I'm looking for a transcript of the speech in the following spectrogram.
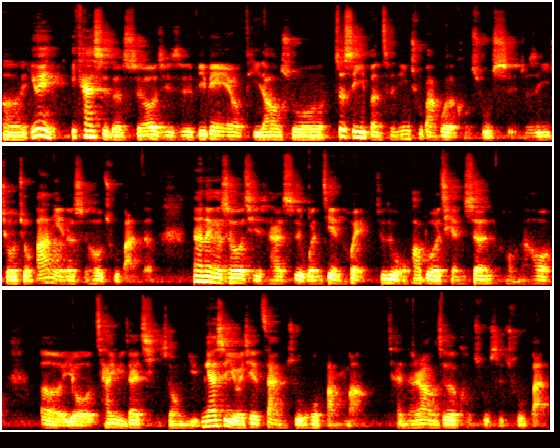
呃，因为一开始的时候，其实 B 编也有提到说，这是一本曾经出版过的口述史，就是一九九八年的时候出版的。那那个时候其实还是文建会，就是文化部的前身，然后呃有参与在其中，应该是有一些赞助或帮忙，才能让这个口述史出版。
